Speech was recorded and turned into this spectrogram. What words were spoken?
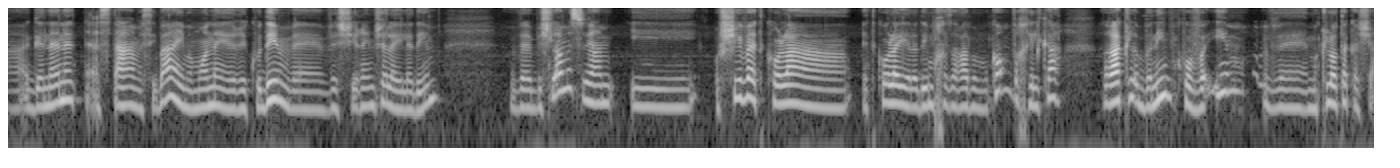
הגננת עשתה מסיבה עם המון אה, ריקודים ו- ושירים של הילדים, ובשלב מסוים היא הושיבה את כל, ה- את כל הילדים חזרה במקום וחילקה רק לבנים כובעים ומקלות הקשה.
